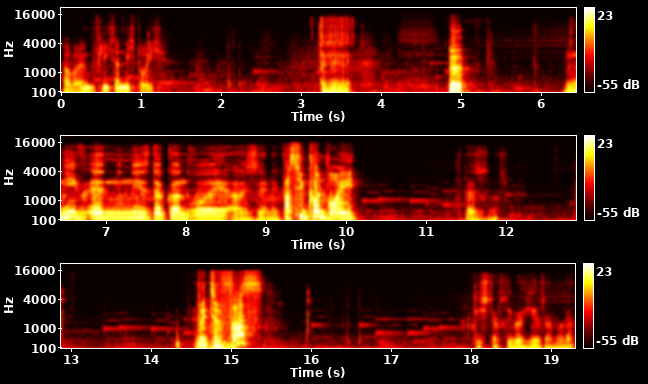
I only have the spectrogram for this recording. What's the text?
Aber irgendwie fliegt dann nicht durch. Nö! Nie, äh, nie ist der Konvoi. Ach, ich seh nix. Was für ein Konvoi? Ich weiß es nicht. Bitte was? Geh ich doch lieber hier dann, oder?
